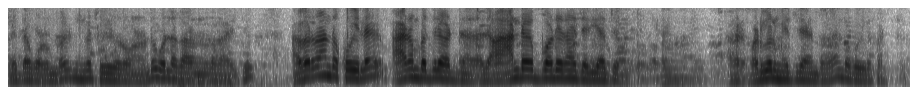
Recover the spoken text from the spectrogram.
அதுதான் கொடுங்கள் நீங்கள் செய்து தருவோம்னு வெள்ளக்காரனோட காய்ச்சி அவர் தான் அந்த கோயிலை ஆரம்பத்தில் கட்டினார். அது ஆண்ட போட்டு நான் சரியாக சொல்லிட்டு. அவர் வடிவல் மேத்திரியா என்பதான் இந்த கோயிலை கட்டினார்.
